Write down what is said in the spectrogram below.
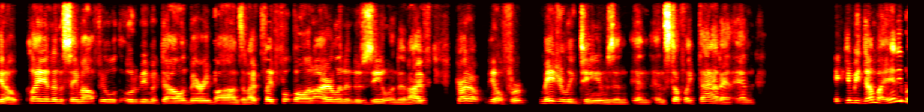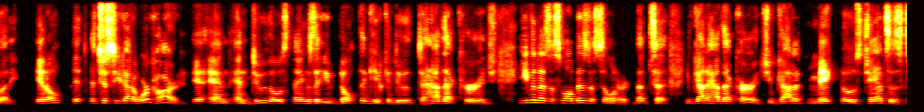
you know, playing in the same outfield with Oddibe McDowell and Barry Bonds. And I've played football in Ireland and New Zealand. And I've tried out, you know, for major league teams and and and stuff like that. And, and it can be done by anybody you know it, it's just you got to work hard and and do those things that you don't think you can do to have that courage even as a small business owner that to, you've got to have that courage. You've got to make those chances.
